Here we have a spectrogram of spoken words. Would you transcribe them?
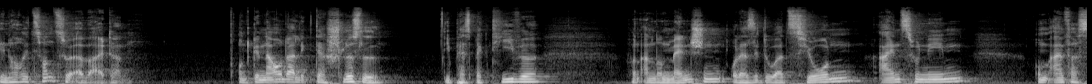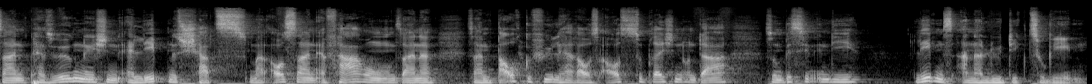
den Horizont zu erweitern. Und genau da liegt der Schlüssel, die Perspektive von anderen Menschen oder Situationen einzunehmen, um einfach seinen persönlichen Erlebnisschatz mal aus seinen Erfahrungen und seine, seinem Bauchgefühl heraus auszubrechen und da so ein bisschen in die Lebensanalytik zu gehen.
